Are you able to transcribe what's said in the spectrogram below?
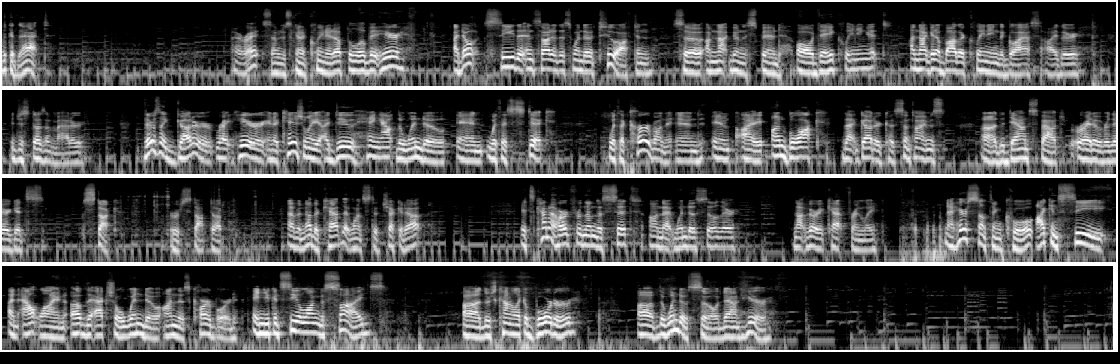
Look at that. All right, so I'm just gonna clean it up a little bit here. I don't see the inside of this window too often, so I'm not gonna spend all day cleaning it. I'm not gonna bother cleaning the glass either. It just doesn't matter. There's a gutter right here, and occasionally I do hang out the window and with a stick with a curve on the end and I unblock that gutter because sometimes uh, the downspout right over there gets stuck or stopped up. I have another cat that wants to check it out. It's kind of hard for them to sit on that windowsill there. Not very cat friendly. Now here's something cool. I can see an outline of the actual window on this cardboard and you can see along the sides uh, there's kind of like a border of the windowsill down here.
